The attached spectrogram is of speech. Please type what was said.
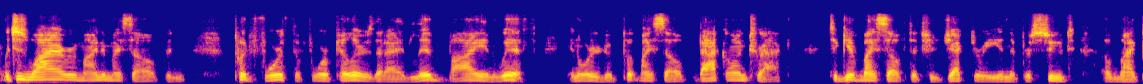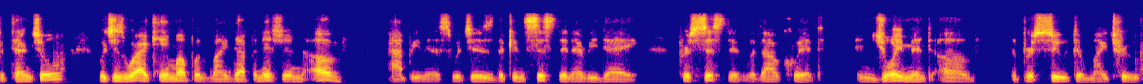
which is why I reminded myself and put forth the four pillars that I had lived by and with in order to put myself back on track, to give myself the trajectory in the pursuit of my potential, which is where I came up with my definition of happiness, which is the consistent every day, persistent without quit, enjoyment of the pursuit of my truth,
